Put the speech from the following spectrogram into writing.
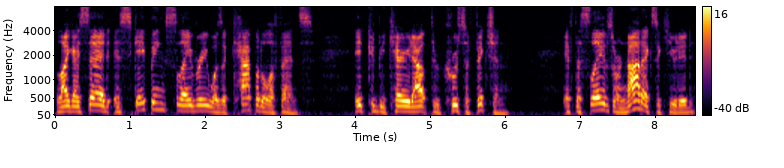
Like I said, escaping slavery was a capital offense. It could be carried out through crucifixion. If the slaves were not executed,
